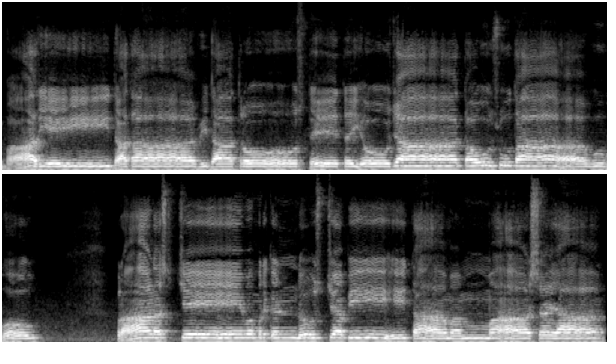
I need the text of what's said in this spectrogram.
भार्यै धाता विधात्रोस्तेतयो जातौ सुतावुभौ। प्राणश्चेव मृकण्डुश्च पीतामं महाशया।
